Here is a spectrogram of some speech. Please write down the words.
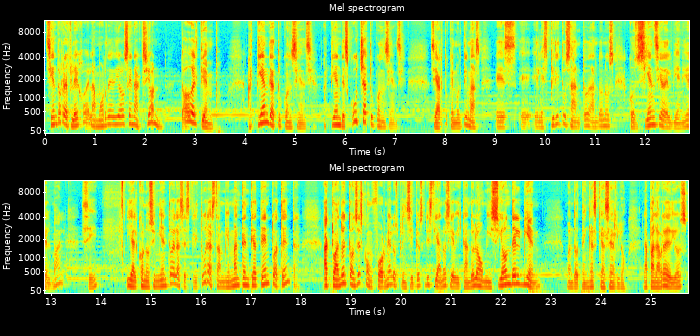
siendo reflejo del amor de Dios en acción todo el tiempo. atiende a tu conciencia, atiende, escucha tu conciencia. ¿Cierto? Que en últimas es eh, el Espíritu Santo dándonos conciencia del bien y del mal, ¿sí? Y al conocimiento de las Escrituras también mantente atento, atenta, actuando entonces conforme a los principios cristianos y evitando la omisión del bien cuando tengas que hacerlo. La palabra de Dios,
